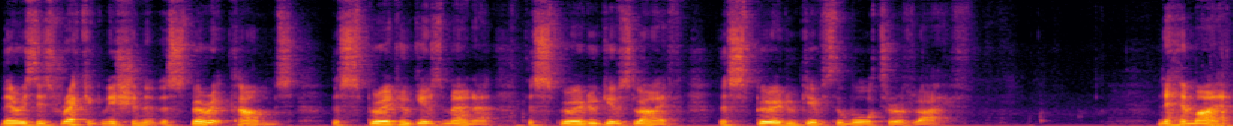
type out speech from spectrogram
there is this recognition that the Spirit comes, the Spirit who gives manna, the Spirit who gives life, the Spirit who gives the water of life. Nehemiah.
